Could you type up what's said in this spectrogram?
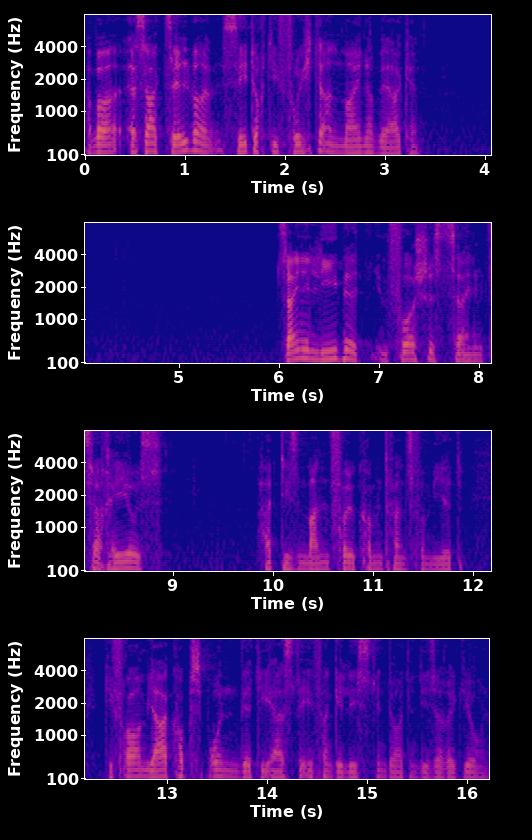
Aber er sagt selber, seht doch die Früchte an meiner Werke. Seine Liebe im Vorschuss zu einem Zachäus hat diesen Mann vollkommen transformiert. Die Frau am Jakobsbrunnen wird die erste Evangelistin dort in dieser Region.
